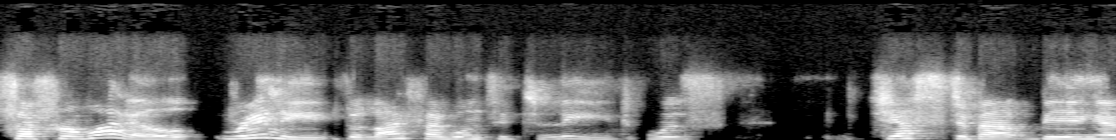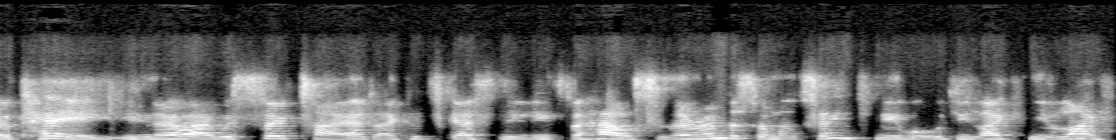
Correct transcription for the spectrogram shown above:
So for a while, really, the life I wanted to lead was just about being okay. You know, I was so tired I could scarcely leave the house. And I remember someone saying to me, What would you like in your life?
